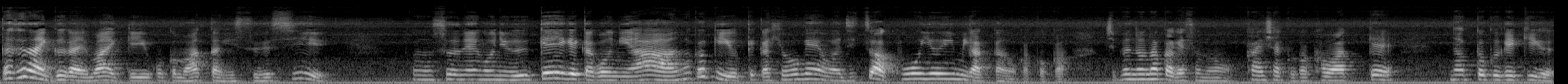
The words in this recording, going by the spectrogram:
出せないぐらい前っていうこともあったりするしその数年後に受け入れた後にあああの時言ってた表現は実はこういう意味だったのかとか自分の中でその解釈が変わって納得できる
